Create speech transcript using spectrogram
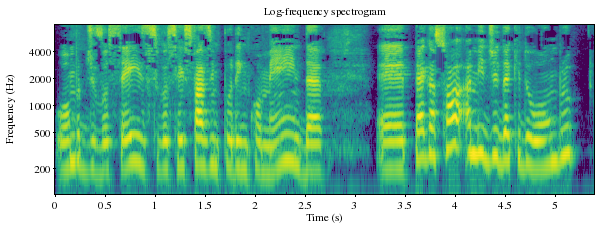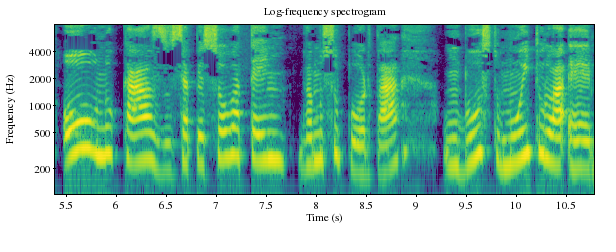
O ombro de vocês, se vocês fazem por encomenda, é, pega só a medida aqui do ombro, ou no caso, se a pessoa tem, vamos supor, tá? Um busto muito é,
